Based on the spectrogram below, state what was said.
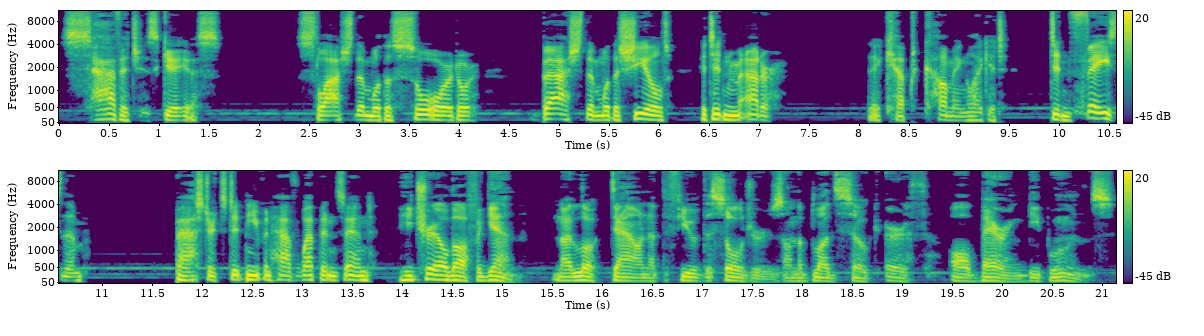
savages, Gaius. Slash them with a sword or bash them with a shield, it didn't matter. They kept coming like it didn't faze them. Bastards didn't even have weapons, and. He trailed off again, and I looked down at the few of the soldiers on the blood soaked earth, all bearing deep wounds.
